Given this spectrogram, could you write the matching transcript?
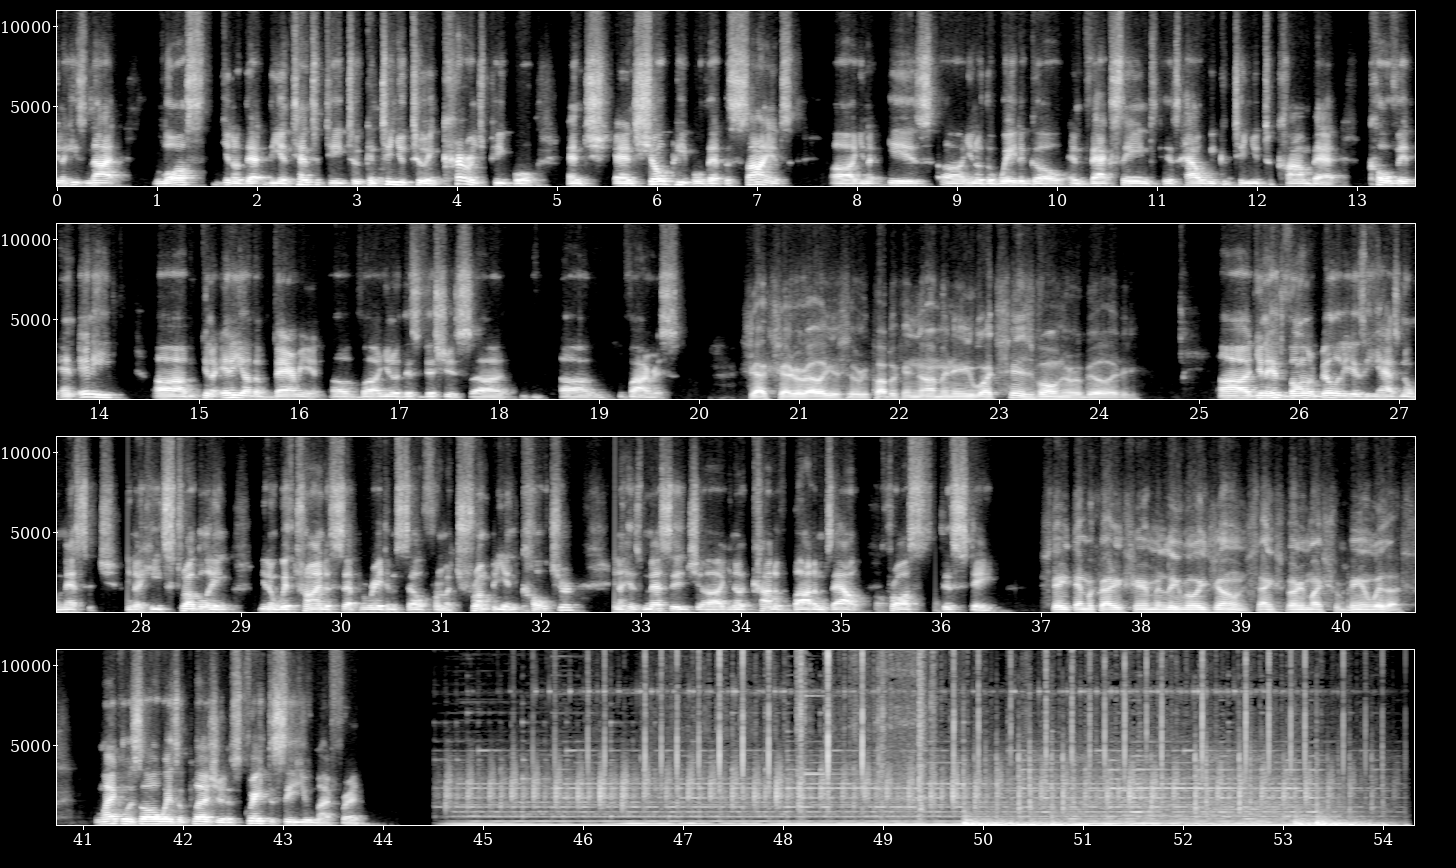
you know he's not lost you know that the intensity to continue to encourage people and and show people that the science uh, you know is uh, you know the way to go and vaccines is how we continue to combat covid and any um, you know any other variant of uh, you know this vicious uh, uh, virus. Jack Ciattarelli is the republican nominee. What's his vulnerability uh, you know, his vulnerability is he has no message. You know, he's struggling, you know, with trying to separate himself from a Trumpian culture. You know, his message, uh, you know, kind of bottoms out across this state. State Democratic Chairman Leroy Jones, thanks very much for being with us. Michael, it's always a pleasure. It's great to see you, my friend.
